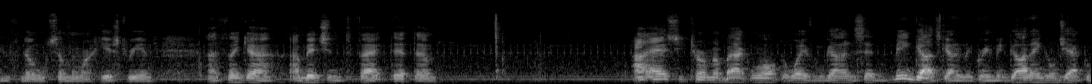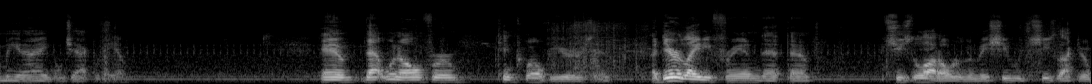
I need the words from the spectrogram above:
you've known some of my history, and I think I, I mentioned the fact that um, I actually turned my back and walked away from God and said, me and God's got an agreement. God ain't going to jack with me, and I ain't going to jack with him. And that went on for 10, 12 years. And a dear lady friend that uh, she's a lot older than me. She she's like a,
